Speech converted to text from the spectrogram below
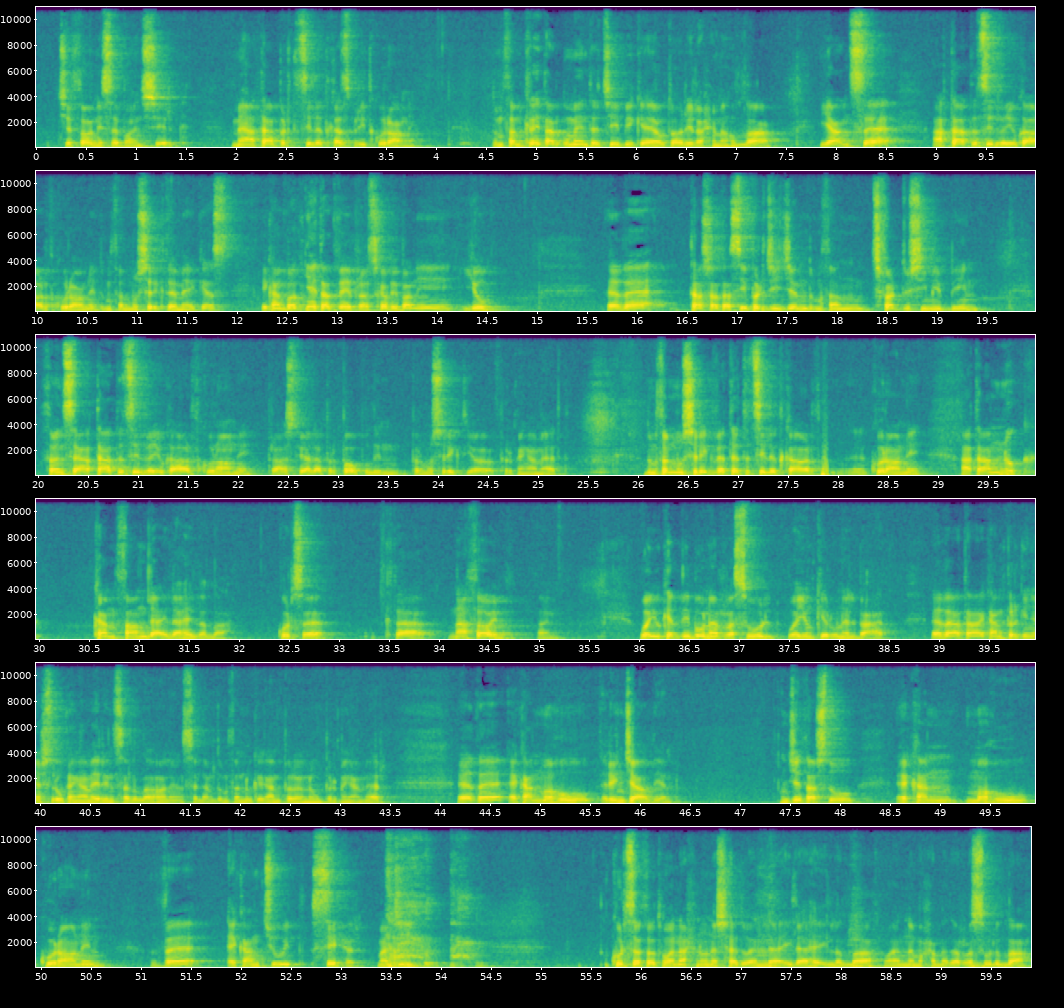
që thoni se bojnë shirk, me ata për të cilët ka zbrit Kurani. Domethënë krejt argumentet që i bike autori rahimehullah janë se ata të cilëve ju ka ardhë Kurani, domethënë mushrikët e Mekes, i kanë bërë të njëjtat vepra, çka po i bëni ju. Edhe tash ata si përgjigjen, domethënë çfarë dyshimi bin, thonë se ata të cilëve ju ka ardhë Kurani, pra është fjala për popullin, për mushrikët, jo për pejgamberët, Domethënë mushrikëve te të cilët ka ardh Kurani, ata nuk kanë thënë la ilaha illallah. Kurse këta na thojnë tani. Wa yukadhibun ar-rasul wa yunkirun al-ba'th. Edhe ata e kanë përgënjeshtru pejgamberin sallallahu alaihi wasallam, domethënë nuk e kanë pranu për pejgamber, edhe e kanë mohu ringjalljen. Gjithashtu e kanë mohu Kuranin dhe e kanë qujt sihr, magji. Kurse thotë wa nahnu nashhadu an la ilahe illa Allah wa anna Muhammeden Rasulullah.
